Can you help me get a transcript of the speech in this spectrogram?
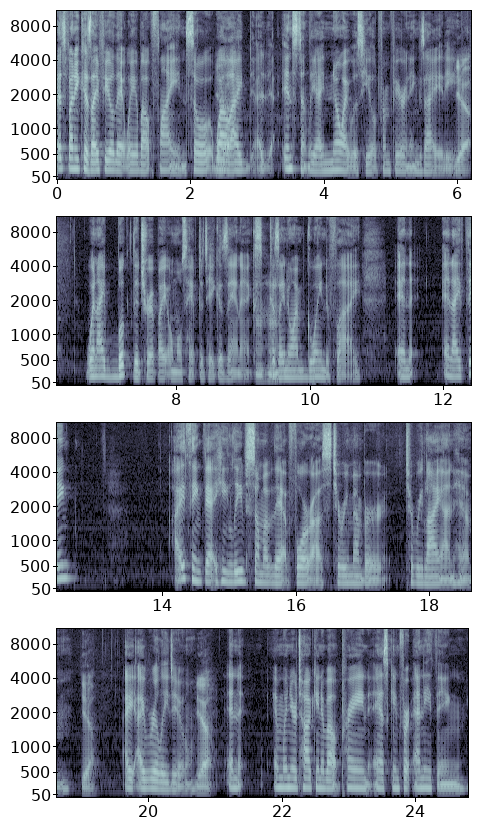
That's funny because I feel that way about flying. So while Yeah. I I instantly I know I was healed from fear and anxiety. Yeah. When I book the trip, I almost have to take a Xanax Mm-hmm. because I know I'm going to fly, and and I think I think that he leaves some of that for us to remember to rely on him. Yeah. I, I really do. Yeah. And and when you're talking about praying, asking for anything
